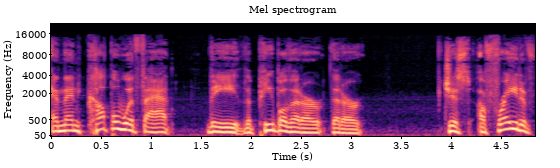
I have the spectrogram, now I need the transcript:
And then couple with that the the people that are that are just afraid of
